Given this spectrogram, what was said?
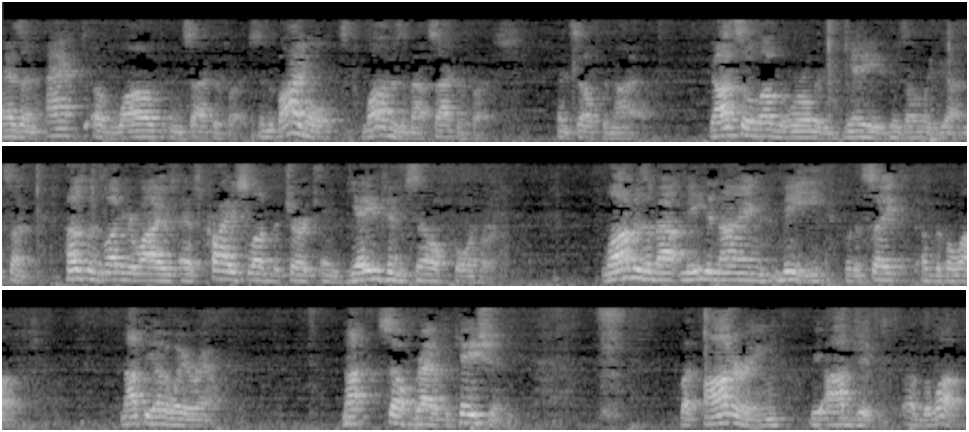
as an act of love and sacrifice. In the Bible, love is about sacrifice and self denial. God so loved the world that he gave his only begotten Son. Husbands, love your wives as Christ loved the church and gave himself for her. Love is about me denying me for the sake of the beloved, not the other way around. Not self gratification, but honoring the object of the love.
